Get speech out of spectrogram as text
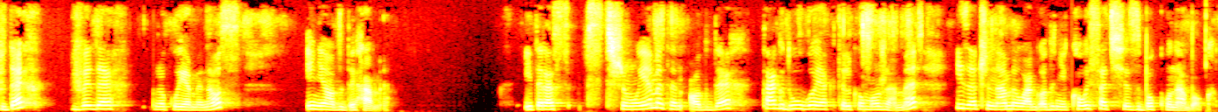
wdech, wydech, blokujemy nos i nie oddychamy. I teraz wstrzymujemy ten oddech tak długo, jak tylko możemy i zaczynamy łagodnie kołysać się z boku na bok.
